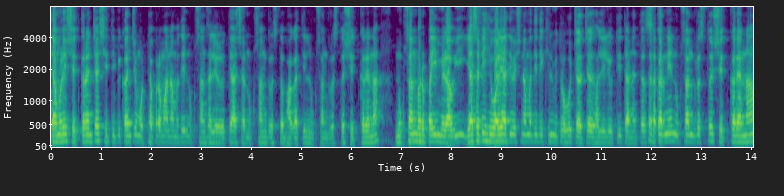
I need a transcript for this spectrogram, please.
त्यामुळे शेतकऱ्यांच्या शेती पिकांचे मोठ्या प्रमाणामध्ये नुकसान झालेले होते. अशा नुकसानग्रस्त भागातील नुकसानग्रस्त शेतकऱ्यांना नुकसान भरपाई मिळावी यासाठी हिवाळी अधिवेशनामध्ये देखील मित्र हो चर्चा झालेली होती. त्यानंतर सरकारने नुकसानग्रस्त शेतकऱ्यांना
